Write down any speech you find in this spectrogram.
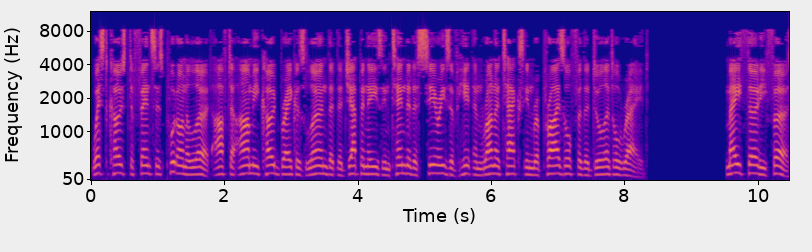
West Coast defenses put on alert after Army codebreakers learned that the Japanese intended a series of hit-and-run attacks in reprisal for the Doolittle raid. May 31,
